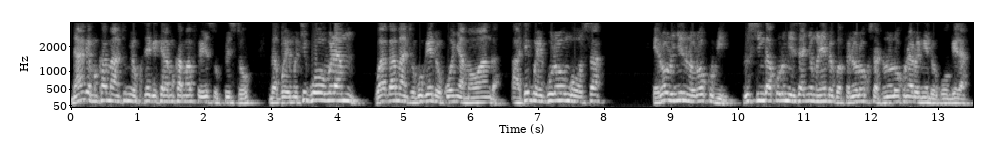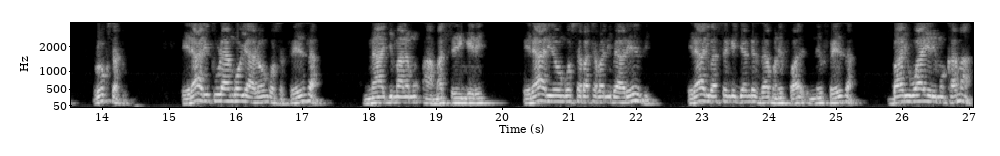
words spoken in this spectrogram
Nange mukama antumye okutegekera mukama waffe yesu kristo nga gwe muti gw'obulamu gwagamba nti ogugenda okuwonya amawanga ate gwe gulongoosa. Era olunyi luno olwokubiri lusinga kulumiriza nnyo mulembe gwaffe n'olwokusatu n'olwokuna lwengenda okwogera. Olwokusatu era alitulanga oyo alongoosa feeza n'agimalamu amasengere. Era alirongoosa batabani ba leevi era alibasengejjanga ezaabu ne feeza baliwaayo eri mukama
